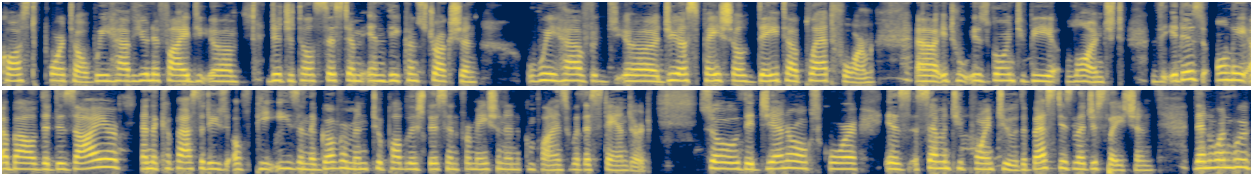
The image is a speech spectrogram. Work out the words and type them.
CoST portal. We have unified uh, digital system in the construction. We have uh, geospatial data platform. Uh, it is going to be launched. It is only about the desire and the capacities of PEs and the government to publish this information in compliance with the standard. So the general score is 70.2. The best is legislation. Then when we're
